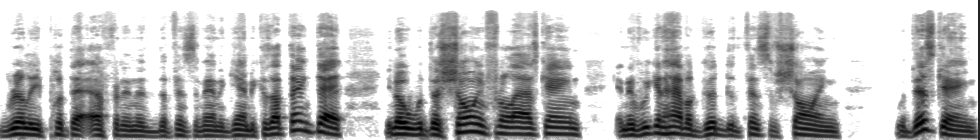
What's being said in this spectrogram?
really put that effort in the defensive end again because I think that, you know, with the showing from the last game, and if we can have a good defensive showing with this game,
